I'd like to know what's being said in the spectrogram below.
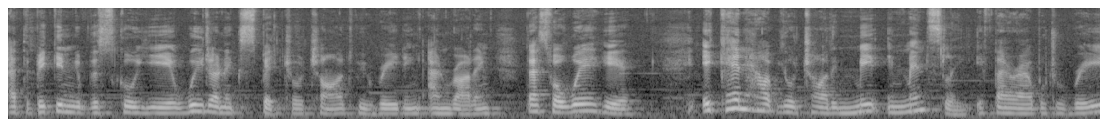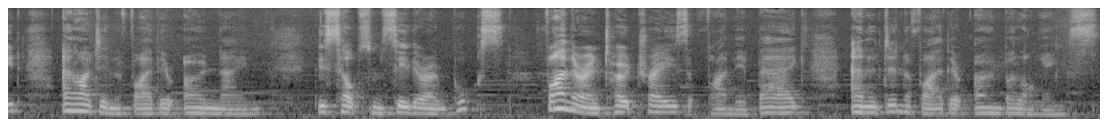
At the beginning of the school year, we don't expect your child to be reading and writing. That's why we're here. It can help your child Im- immensely if they are able to read and identify their own name. This helps them see their own books, find their own tote trays, find their bag, and identify their own belongings.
